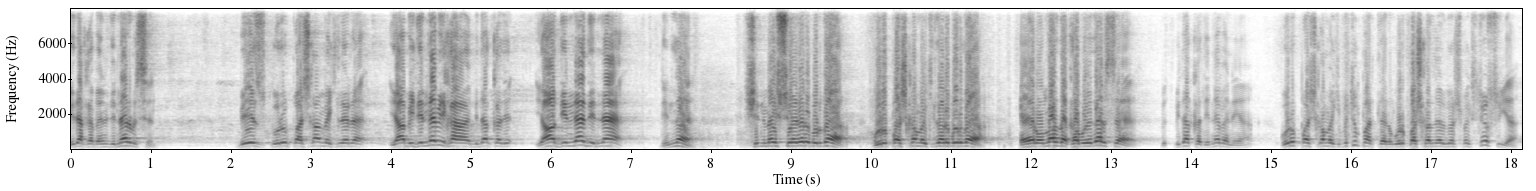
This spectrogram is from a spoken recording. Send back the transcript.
Bir dakika beni dinler misin? Biz grup başkan vekillerine ya bir dinle bir, ka- bir dakika ya dinle dinle dinle. Şimdi meclis üyeleri burada. Grup başkan vekilleri burada. Eğer onlar da kabul ederse bir- dakika dinle beni ya. Grup başkan vekili bütün partilerin grup başkanları görüşmek istiyorsun ya.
